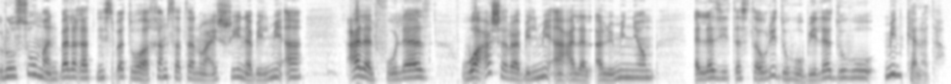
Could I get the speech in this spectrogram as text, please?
رسوما بلغت نسبتها 25% على الفولاذ و10% على الألومنيوم الذي تستورده بلاده من كندا.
